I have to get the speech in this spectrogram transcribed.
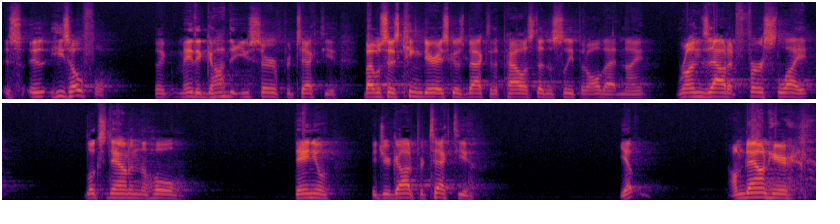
is, is he's hopeful. Like, may the God that you serve protect you. The Bible says King Darius goes back to the palace, doesn't sleep at all that night, runs out at first light, looks down in the hole. Daniel, did your God protect you? Yep, I'm down here.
